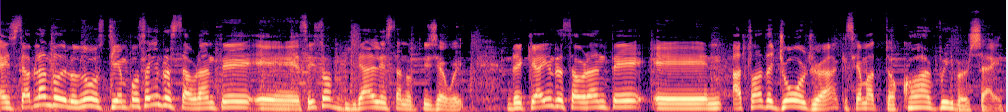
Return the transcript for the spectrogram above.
este, hablando de los nuevos tiempos, hay un restaurante, eh, se hizo viral esta noticia, güey, de que hay un restaurante en Atlanta, Georgia, que se llama Tocoa Riverside,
